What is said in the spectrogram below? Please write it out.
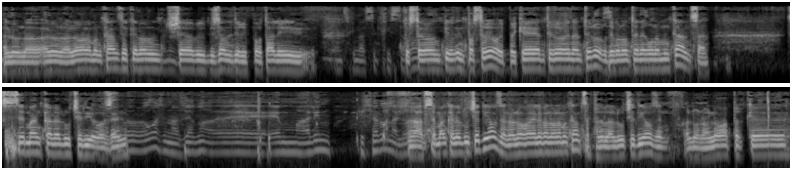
Allora, allora, la mancanza è che non c'era bisogno di riportarli in posteriori, perché anteriore in anteriore devono tenere una mancanza. Se manca la luce di Ozen, Ah, se manca la luce di Ozen, allora elevano la mancanza per la luce di Ozen. Allora, allora perché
